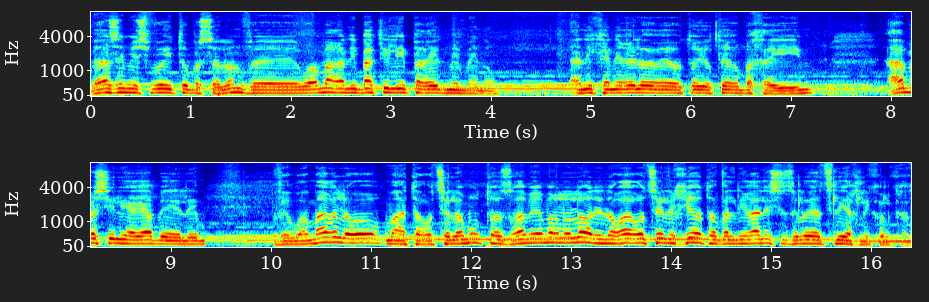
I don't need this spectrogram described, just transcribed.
ואז הם ישבו איתו בסלון, והוא אמר, אני באתי להיפרד ממנו. אני כנראה לא אראה אותו יותר בחיים. אבא שלי היה בהלם, והוא אמר לו, מה, אתה רוצה למות? אז רמי אמר לו, לא, אני נורא רוצה לחיות, אבל נראה לי שזה לא יצליח לי כל כך.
